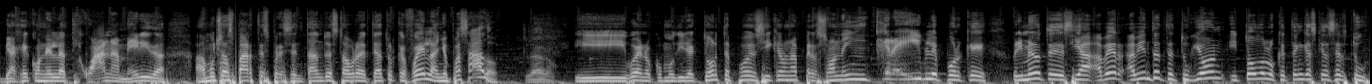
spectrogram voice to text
viajé con él a Tijuana, a Mérida, a muchas partes presentando esta obra de teatro que fue el año pasado. Claro. Y bueno, como director te puedo decir que era una persona increíble porque primero te decía, a ver, aviéntate tu guion y todo lo que tengas que hacer tú.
